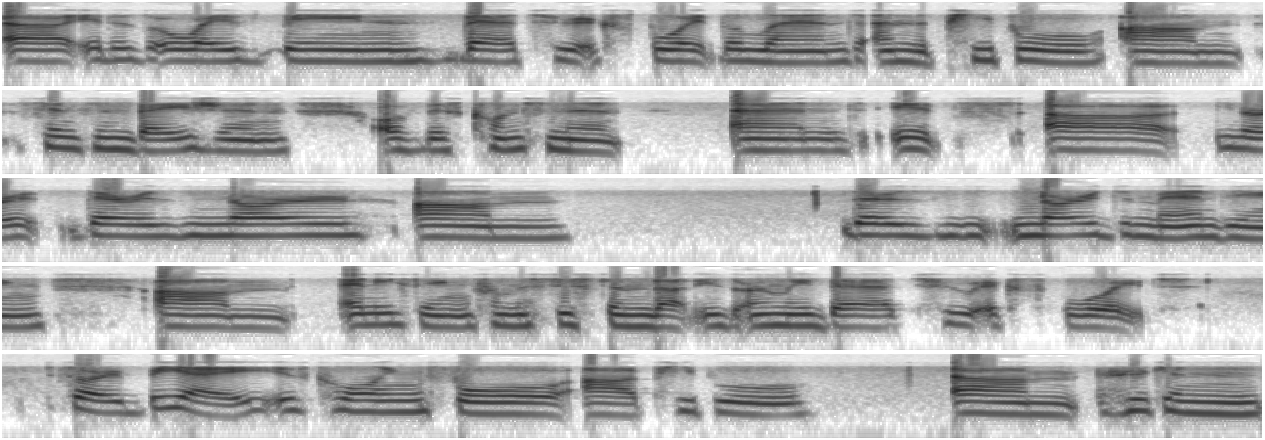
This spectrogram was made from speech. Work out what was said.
uh, it has always been there to exploit the land and the people um, since invasion of this continent. And it's, uh, you know, there is no, um, there is no demanding um, anything from a system that is only there to exploit. So BA is calling for uh, people um, who can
